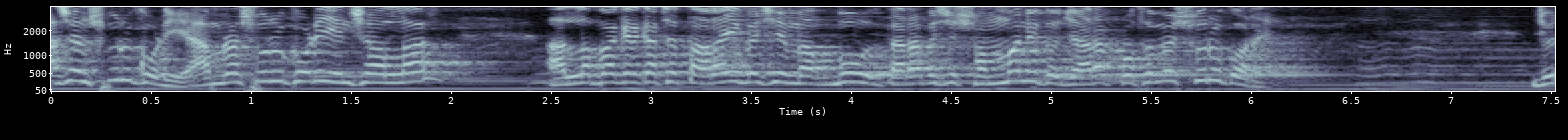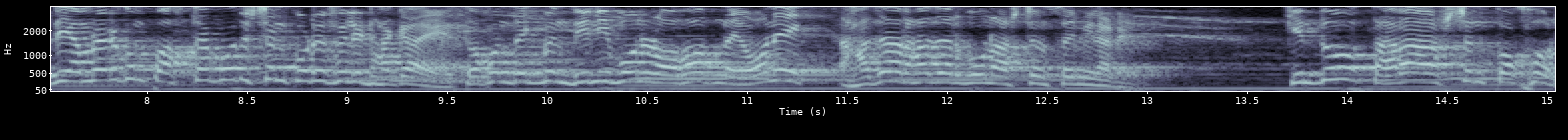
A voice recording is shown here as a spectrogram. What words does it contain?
আসেন, শুরু করি। আমরা শুরু করি, ইনশাআল্লাহ। আল্লাহ পাকের কাছে তারাই বেশি মকবুল, তারা বেশি সম্মানিত, যারা প্রথমে শুরু করে। যদি আমরা এরকম পাঁচটা প্রতিষ্ঠান করে ফেলি ঢাকায়, তখন দেখবেন দিনই বোনের অভাব নাই। অনেক, হাজার হাজার বোন আসছেন সেমিনারে। কিন্তু তারা আসছেন কখন?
